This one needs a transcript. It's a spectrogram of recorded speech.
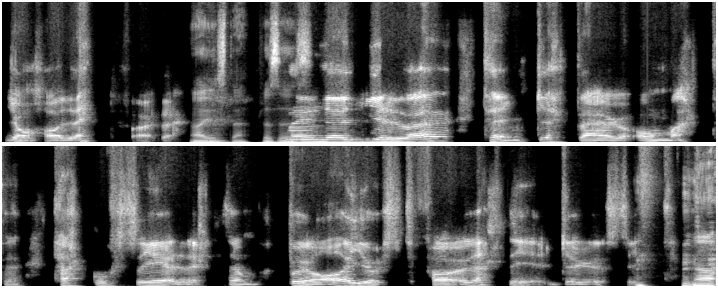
jag har lätt för det. Ja, just det. Precis. Men jag gillar tänket där om att tacos är liksom bra just för att det är grusigt. Ja,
